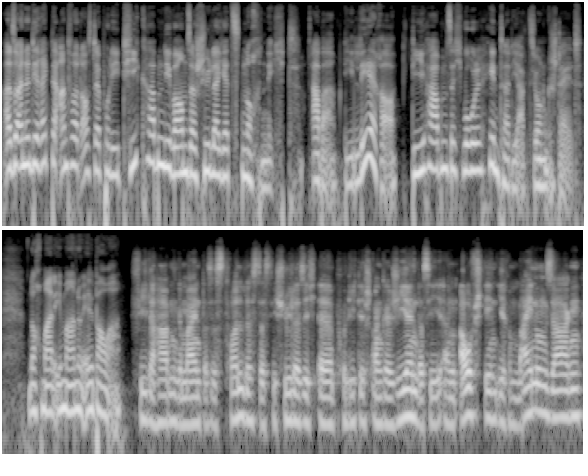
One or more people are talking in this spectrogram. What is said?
Also eine direkte Antwort aus der Politik haben die Wormser Schüler jetzt noch nicht. Aber die Lehrer, die haben sich wohl hinter die Aktion gestellt. Nochmal Emanuel Bauer. Viele haben gemeint, dass es toll ist, dass die Schüler sich äh, politisch engagieren, dass sie ähm, aufstehen, ihre Meinung sagen.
